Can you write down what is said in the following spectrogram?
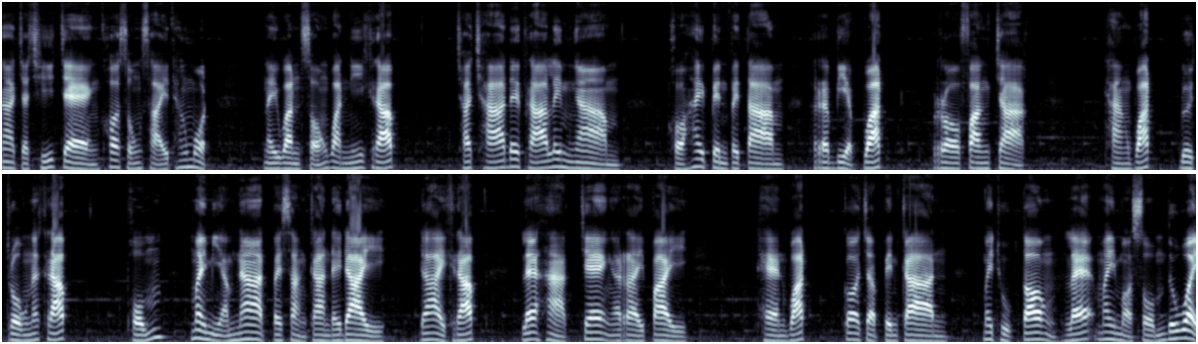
น่าจะชี้แจงข้อสงสัยทั้งหมดในวันสองวันนี้ครับ ช้าๆได้พระเล่มงาม ขอให้เป็นไปตามระเบียบวัด รอฟังจากทางวัดโดยตรงนะครับ ผมไม่มีอำนาจไปสั่งการใด ๆ ได้ครับ และหากแจ้งอะไรไป แทนวัดก็จะเป็นการไม่ถูกต้องและไม่เหมาะสมด้วย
